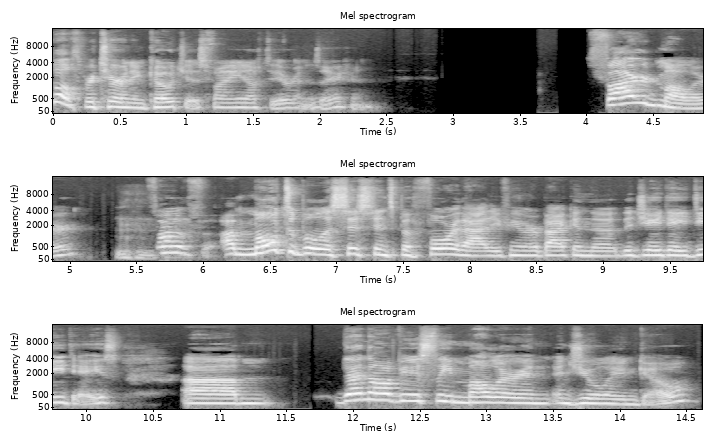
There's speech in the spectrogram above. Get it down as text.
Both returning coaches, funny enough, to the organization. Fired Muller. Mhm. Of uh, multiple assistants before that, if you remember back in the the JDD days. Um, then obviously Muller and, and Julien go.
